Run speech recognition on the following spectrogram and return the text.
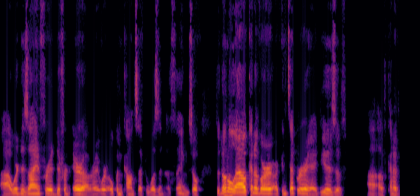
uh, were designed for a different era, right? Where open concept wasn't a thing. So, so don't allow kind of our, our contemporary ideas of uh, of kind of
